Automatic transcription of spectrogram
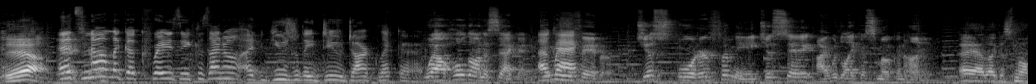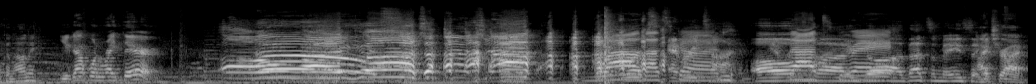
Yeah. It's not like a crazy, because I don't uh, usually do dark liquor. well, hold on a second. Okay. Do me a favor. Just order for me. Just say I would like a smoke and honey. Hey, I like a smoking honey. You got one right there. Oh, my god! Wow, that's Every good. time. Oh That's my great. god, that's amazing. I try.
